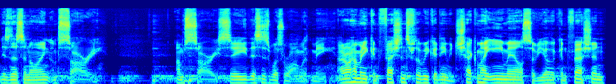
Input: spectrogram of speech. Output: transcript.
Isn't this annoying? I'm sorry. I'm sorry. See, this is what's wrong with me. I don't have any confessions for the week. I didn't even check my email. So if you have a confession,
